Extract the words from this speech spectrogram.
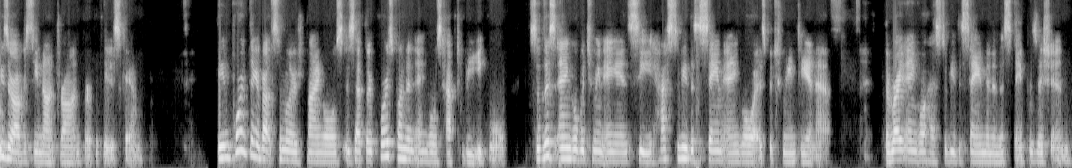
These are obviously not drawn perfectly to scale. The important thing about similar triangles is that their corresponding angles have to be equal. So this angle between A and C has to be the same angle as between D and F. The right angle has to be the same and in the same position.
